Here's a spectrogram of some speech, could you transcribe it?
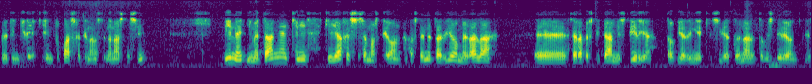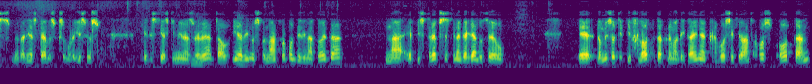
με την Κυριακή του Πάσχα την Ανάσταση, είναι η μετάνοια και, και η άφεση αμαρτιών. Αυτά είναι τα δύο μεγάλα ε, θεραπευτικά μυστήρια τα οποία δίνει η Εκκλησία. Το ένα το μυστήριο της μετανοίας και άλλης εξομολογήσεως και της Θείας Κοινωνίας βέβαια, τα οποία δίνουν στον άνθρωπο τη δυνατότητα να επιστρέψει στην αγκαλιά του Θεού. Ε, νομίζω ότι η τυφλότητα πνευματικά είναι ακριβώς έχει ο άνθρωπος όταν,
